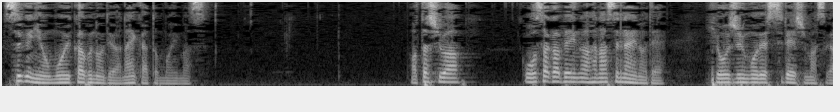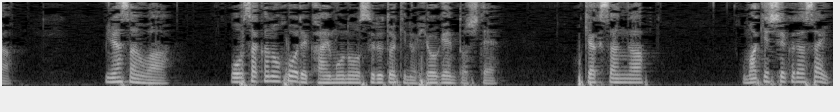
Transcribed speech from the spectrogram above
すぐに思い浮かぶのではないかと思います。私は大阪弁が話せないので標準語で失礼しますが、皆さんは大阪の方で買い物をするときの表現として、お客さんがおまけしてください。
